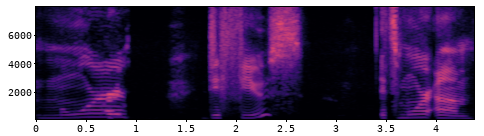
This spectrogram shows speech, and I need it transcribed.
more diffuse. It's more, um,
